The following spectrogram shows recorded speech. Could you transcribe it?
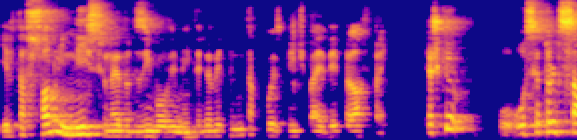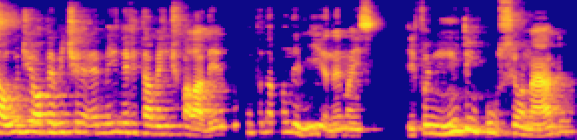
E ele está só no início né, do desenvolvimento, ainda vai ter muita coisa que a gente vai ver pela frente. E acho que o, o, setor de saúde, obviamente, é meio inevitável a gente falar dele por conta da pandemia, né, mas ele foi muito impulsionado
